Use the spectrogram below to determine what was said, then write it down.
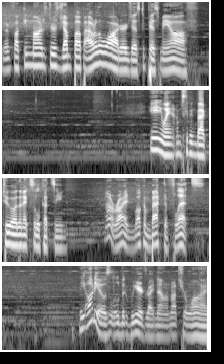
Where fucking monsters jump up out of the water just to piss me off. Anyway, I'm skipping back to uh, the next little cutscene. Alright, welcome back to Fletz. The audio is a little bit weird right now, and I'm not sure why.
